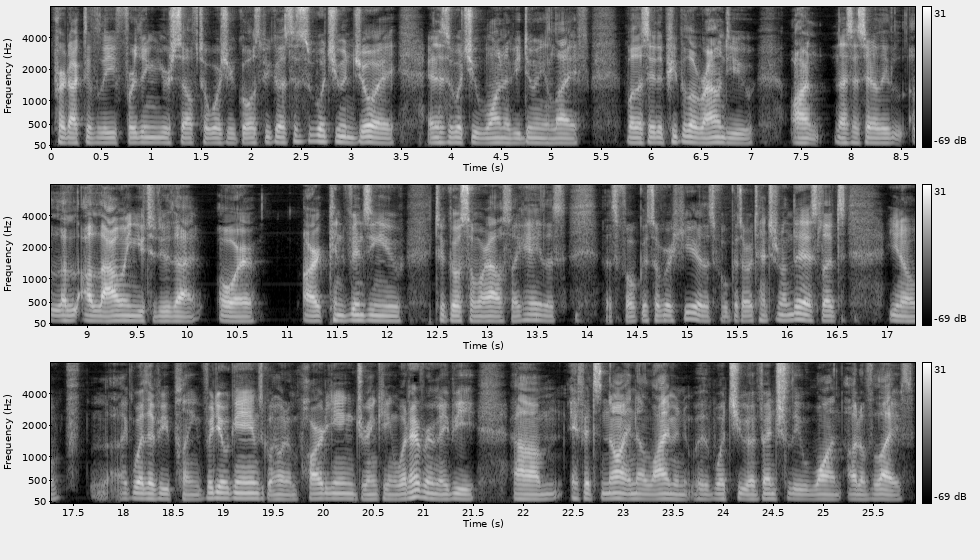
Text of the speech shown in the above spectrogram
productively, furthering yourself towards your goals because this is what you enjoy and this is what you want to be doing in life. But let's say the people around you aren't necessarily allowing you to do that or are convincing you to go somewhere else like hey let's let's focus over here let's focus our attention on this let's you know like whether it be playing video games going out and partying drinking whatever it may be um, if it's not in alignment with what you eventually want out of life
